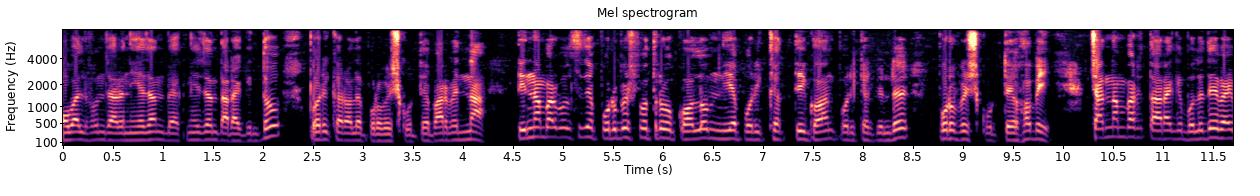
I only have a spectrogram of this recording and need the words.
মোবাইল ফোন যারা নিয়ে যান, ব্যাগ নিয়ে যান, তারা কিন্তু পরীক্ষার হলে প্রবেশ করতে পারবেন না। তিন নাম্বার বলছে যে, প্রবেশপত্র ও কলম নিয়ে পরীক্ষার্থীগণ পরীক্ষার কেন্দ্রে প্রবেশ করতে হবে। চার নাম্বার তার আগে বলে দেয় ভাই,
